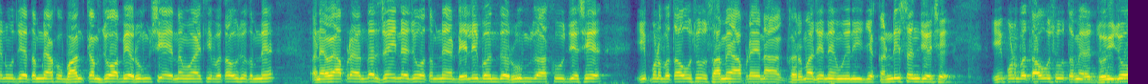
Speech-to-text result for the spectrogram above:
એનું જે તમને આખું બાંધકામ જો આ બે રૂમ છે એને હું અહીંથી બતાવું છું તમને. અને હવે આપણે અંદર જઈને જો તમને ડેલી બંધ રૂમ આખું જે છે એ પણ બતાવું છું. સામે આપણે એના ઘરમાં જઈને હું એની જે કન્ડિશન જે છે એ પણ બતાવું છું. તમે જોઈજો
